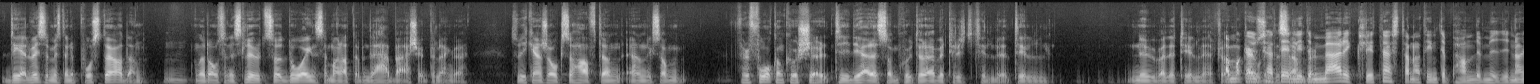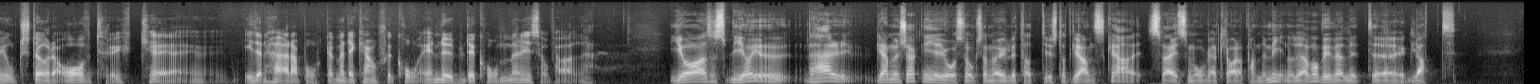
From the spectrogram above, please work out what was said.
delvis åtminstone på stöden. Mm. Och när de sen är slut så då inser man att det här bär sig inte längre. Så vi kanske också haft en, en liksom, för få konkurser tidigare som skjuter över till, till, till nu eller till ja, Man kan säga att det är lite märkligt nästan att inte pandemin har gjort större avtryck eh, i den här rapporten. Men det kanske är nu det kommer i så fall. Ja, alltså, vi har ju, det här Gammaundersökningen ger oss också möjlighet att just att granska Sveriges förmåga att klara pandemin och där var vi väldigt eh, glatt,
